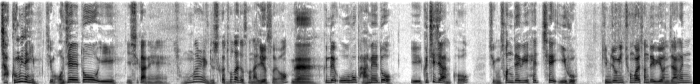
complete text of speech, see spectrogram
자, 국민의힘 지금 어제도 이, 이 시간에 정말 뉴스가 쏟아져서 난리였어요. 네. 근데 오후 밤에도 이 그치지 않고 지금 선대위 해체 이후 김종인 총괄 선대위원장은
